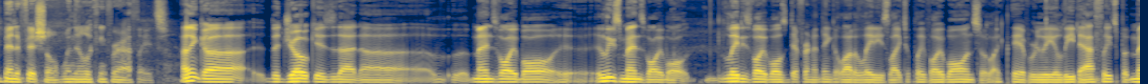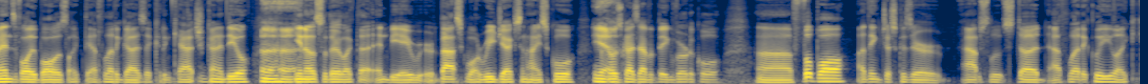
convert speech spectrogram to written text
beneficial when they're looking for athletes? I think uh, the joke is that uh, men's volleyball, at least men's volleyball, ladies volleyball is different. I think a lot of ladies like to play volleyball, and so like they have really elite athletes. But men's volleyball is like the athletic guys that couldn't catch kind of deal. Uh-huh. You know, so they're like the NBA re- basketball rejects in high school. Yeah. those guys have a big vertical. Uh, football, I think, just because they're absolute stud athletically. Like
